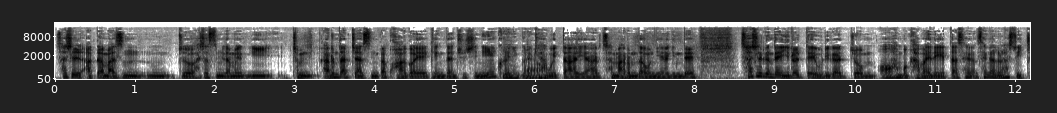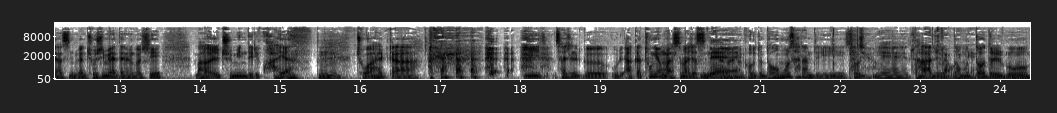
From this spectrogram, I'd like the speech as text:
사실 아까 말씀 저 하셨습니다만 이 참 아름답지 않습니까? 과거의 갱단 출신이 그러니까요. 이렇게 하고 있다. 이게 참 아름다운 이야기인데 사실 근데 이럴 때 우리가 좀 어 한번 가봐야 되겠다 생- 생각을 할 수 있지 않습니까? 조심해야 되는 것이 마을 주민들이 과연 음. 좋아할까? 이 사실 그 우리 아까 통영 말씀하셨습니다만 네. 거기도 너무 사람들이 맞아요. 예, 좀 가지고 많더라고요, 너무. 음. 떠들고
